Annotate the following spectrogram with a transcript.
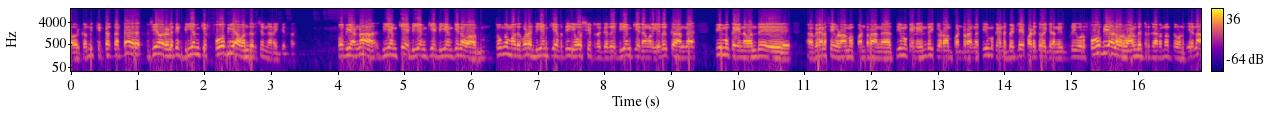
அவருக்கு வந்து கிட்டத்தட்ட விஜய் அவர்களுக்கு டிஎம்கே போபியா வந்துருச்சுன்னு நினைக்கிறேன் போபியான்னா டிஎம்கே டிஎம்கே டிஎம்கே தூங்கும் போது கூட டிஎம்கே பத்தி யோசிச்சுட்டு இருக்குது. டிஎம்கே நம்மளை எதிர்க்கிறாங்க? திமுக என்ன வந்து வேலை செய்ய விடாம பண்றாங்க. திமுக என்ன எந்திரிக்க விடாம பண்றாங்க. திமுக என்ன பெட்லயே படுக்க வைக்கிறாங்க. இப்படி ஒரு போபியால அவர் வாழ்ந்துட்டு இருக்காருன்னு தான் தோணுது. ஏன்னா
